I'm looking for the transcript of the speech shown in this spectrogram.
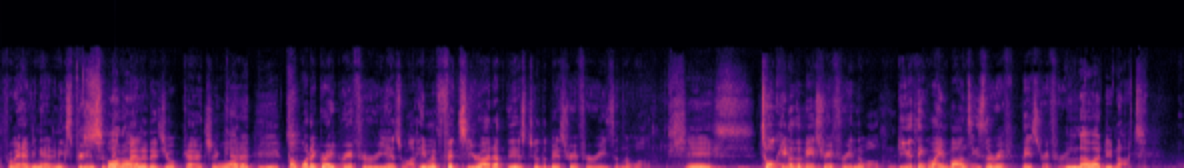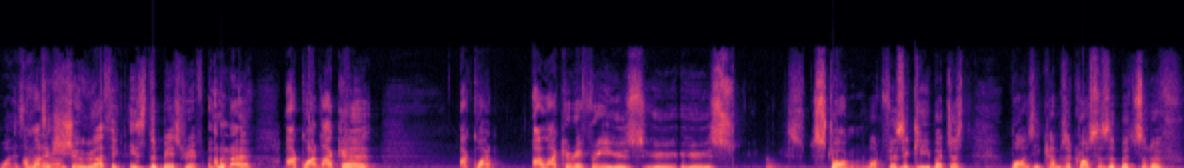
from having had an experience Spot with Nick on. Mallett as your coach. Okay? What a beaut. But what a great referee as well. Him and Fitzy right up there as two of the best referees in the world. Jeez. Talking of the best referee in the world, do you think Wayne Barnes is the ref- best referee? No, I do not. Why is I'm not actually sure who I think is the best ref. I don't know. I quite like a, I quite I like a referee who's who who's strong, not physically, but just Barnesy comes across as a bit sort of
